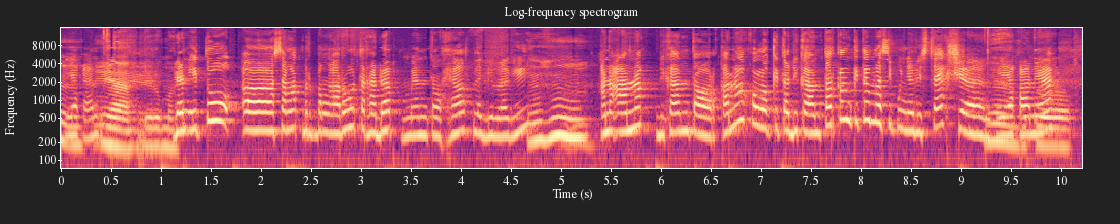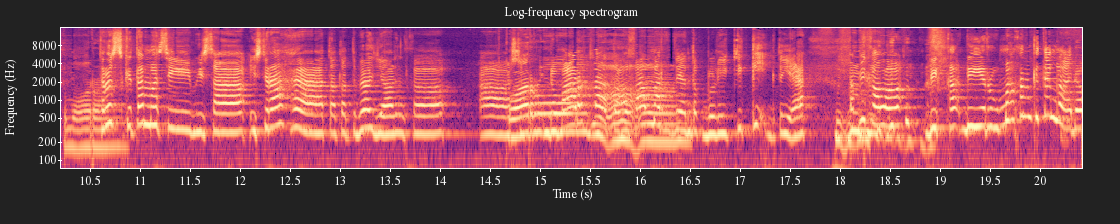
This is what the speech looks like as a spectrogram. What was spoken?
ya kan? Iya, di rumah. Dan itu uh, sangat berpengaruh terhadap mental health lagi-lagi Mhm. anak-anak di kantor. Karena kalau kita di kantor kan kita masih punya distraction, Iya, ya kan ya. betul, ketemu orang. Terus kita masih bisa istirahat atau tiba jalan ke uh, Warung. Indomaret lah atau Heeh, Alfamart gitu ya, untuk beli ciki gitu ya. Tapi kalau di di rumah kan kita nggak ada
